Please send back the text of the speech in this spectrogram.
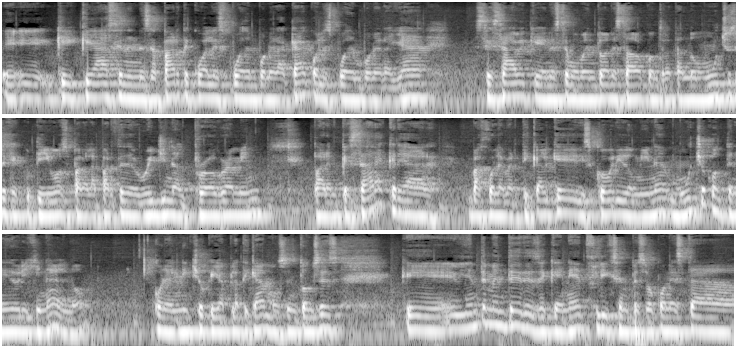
qué, qué hacen en esa parte, cuáles pueden poner acá, cuáles pueden poner allá. Se sabe que en este momento han estado contratando muchos ejecutivos para la parte de original programming, para empezar a crear bajo la vertical que Discovery domina mucho contenido original, ¿no? Con el nicho que ya platicamos. Entonces, que evidentemente desde que Netflix empezó con esta,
